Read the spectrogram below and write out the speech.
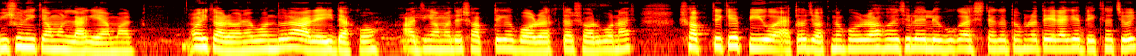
ভীষণই কেমন লাগে আমার। ওই কারণে বন্ধুরা, আর এই দেখো। আজকে আমাদের সব থেকে বড় একটা সর্বনাশ। সব থেকে প্রিয়, এত যত্ন করা হয়েছিল এই লেবু গাছটাকে, তোমরা তো এর আগে দেখেছই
